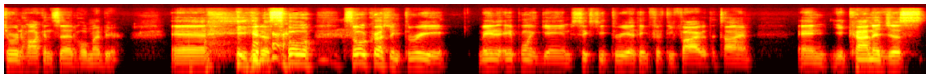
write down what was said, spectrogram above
Jordan Hawkins said, Hold my beer and he hit a soul soul crushing three, made an eight point game, 63, I think 55 at the time. And you kind of just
